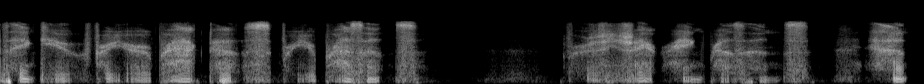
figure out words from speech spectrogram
Thank you for your practice, for your presence, for sharing presence. And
